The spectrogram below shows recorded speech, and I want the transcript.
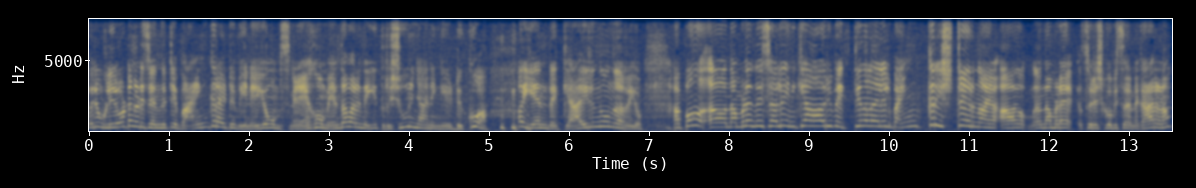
അവരെ ഉള്ളിലോട്ടും ഇങ്ങോട്ട് ചെന്നിട്ട് ഭയങ്കരമായിട്ട് വിനയവും സ്നേഹവും എന്താ പറയുന്നത് ഈ തൃശ്ശൂർ ഞാൻ ഇങ്ങ് എടുക്കുക എന്തൊക്കെയായിരുന്നു എന്ന് അറിയോ? അപ്പോൾ നമ്മൾ എന്താ വെച്ചാൽ എനിക്ക് ആ ഒരു വ്യക്തി എന്നുള്ള നിലയിൽ ഭയങ്കര ഇഷ്ടമായിരുന്നു ആ നമ്മുടെ സുരേഷ് ഗോപി സാറിന് കാരണം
